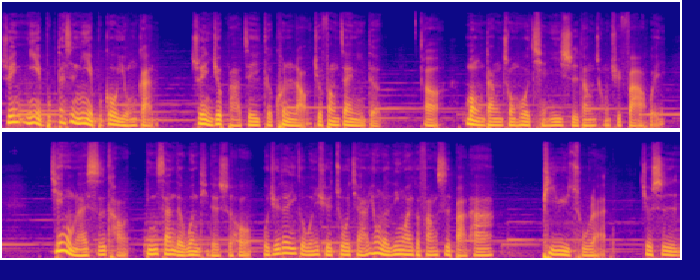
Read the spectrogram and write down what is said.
所以你也不，但是你也不够勇敢，所以你就把这个困扰就放在你的啊。梦当中或潜意识当中去发挥。今天我们来思考冰山的问题的时候，我觉得一个文学作家用了另外一个方式把它譬喻出来，就是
